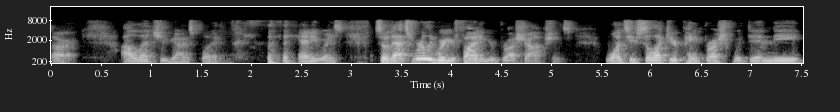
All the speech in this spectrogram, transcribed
All right, I'll let you guys play. Anyways, so that's really where you're finding your brush options. Once you've selected your paintbrush within the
